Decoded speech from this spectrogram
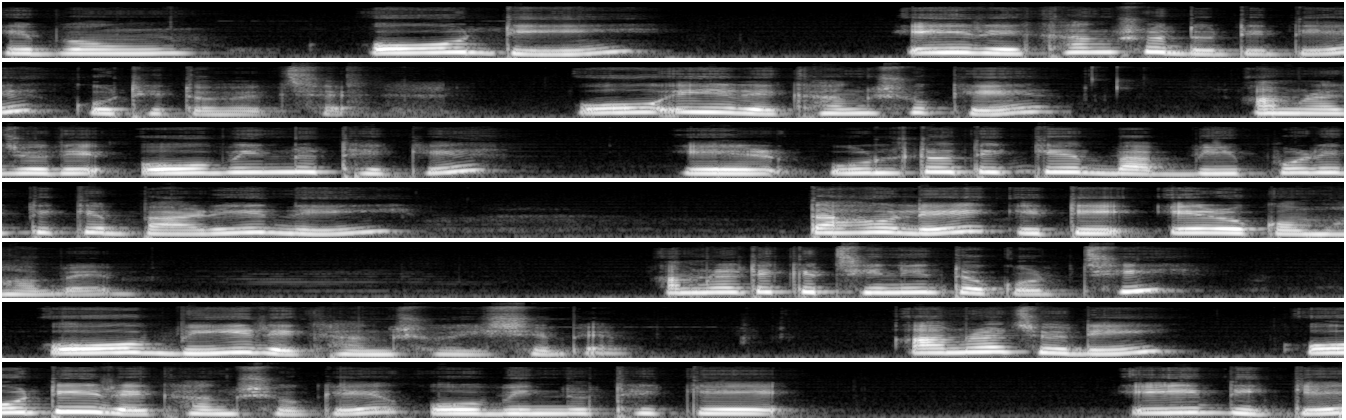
এবং ও ডি এই রেখাংশ দুটি দিয়ে গঠিত হয়েছে। ও এই রেখাংশকে আমরা যদি ও বিন্দু থেকে এর উল্টো দিকে বা বিপরীত দিকে বাড়িয়ে নিই, তাহলে এটি এরকম হবে। আমরা এটাকে চিহ্নিত করছি ও বি রেখাংশ হিসেবে। আমরা যদি ও ডি রেখাংশকে ও বিন্দু থেকে এই দিকে,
